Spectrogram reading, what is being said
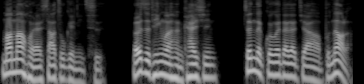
妈妈回来杀猪给你吃。”儿子听完很开心，真的乖乖待在家啊，不闹了。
